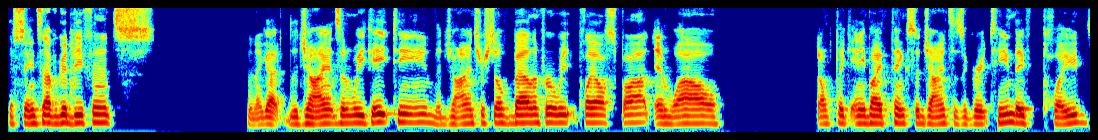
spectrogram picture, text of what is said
the Saints have a good defense. Then they got the Giants in Week 18. The Giants are still battling for a week playoff spot, and while don't think anybody thinks the Giants is a great team. They've played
